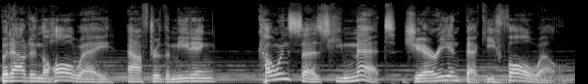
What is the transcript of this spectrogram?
But out in the hallway, after the meeting, Cohen says he met Jerry and Becky Falwell.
